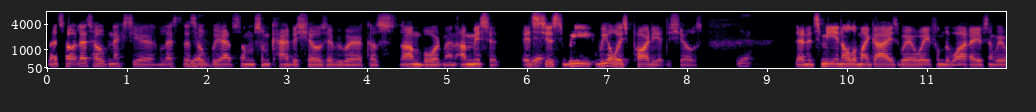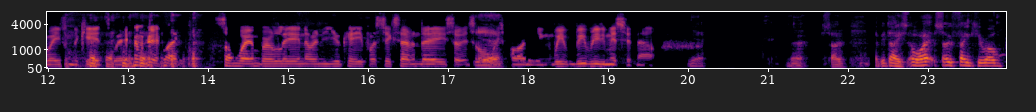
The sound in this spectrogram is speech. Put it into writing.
let's hope let's hope next year. Let's let's yeah. hope we have some some cannabis shows everywhere because I'm bored, man. I miss it. It's yeah. just we we always party at the shows. Yeah. Then it's me and all of my guys. We're away from the wives and we're away from the kids. we're, we're, like somewhere in Berlin or in the UK for six, seven days. So it's yeah. always partying. We we really miss it now. Yeah. No. So happy days. All right. So thank you all.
